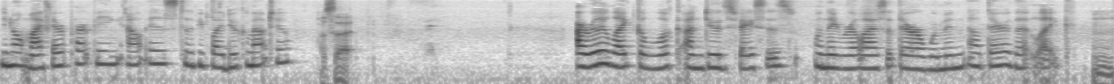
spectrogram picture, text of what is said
You know what my favorite part being out is to the people I do come out to? What's that? I really like the look on dudes' faces when they realize that there are women out there that like Mm.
